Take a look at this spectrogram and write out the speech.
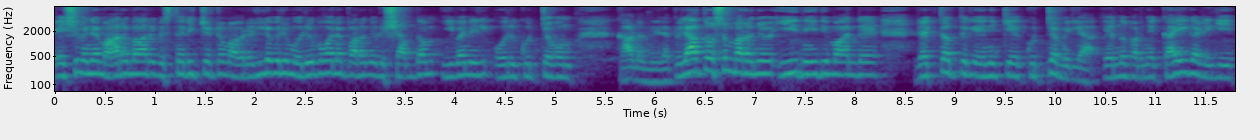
യേശുവിനെ മാറി മാറി വിസ്തരിച്ചിട്ടും അവരെല്ലാവരും ഒരുപോലെ പറഞ്ഞൊരു ശബ്ദം ഇവനിൽ ഒരു കുറ്റവും കാണുന്നില്ല. പിലാത്തോസും പറഞ്ഞു ഈ നീതിമാന്റെ രക്തത്തിൽ എനിക്ക് കുറ്റമില്ല എന്ന് പറഞ്ഞ് കൈ കഴുകി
